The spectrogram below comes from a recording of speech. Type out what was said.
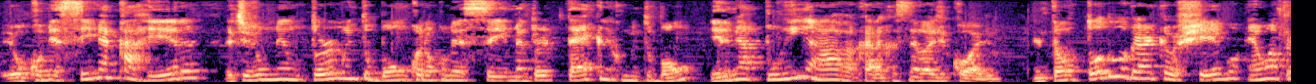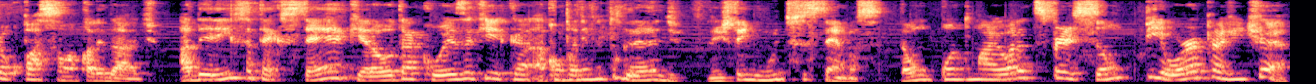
Eu comecei minha carreira, eu tive um mentor muito bom quando eu comecei, um mentor técnico muito bom, ele me apurrinhava, cara, com esse negócio de código. Então, todo lugar que eu chego é uma preocupação a qualidade. Aderência Tech Stack era outra coisa que a companhia é muito grande. A gente tem muitos sistemas. Então, quanto maior a dispersão, pior pra gente é.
